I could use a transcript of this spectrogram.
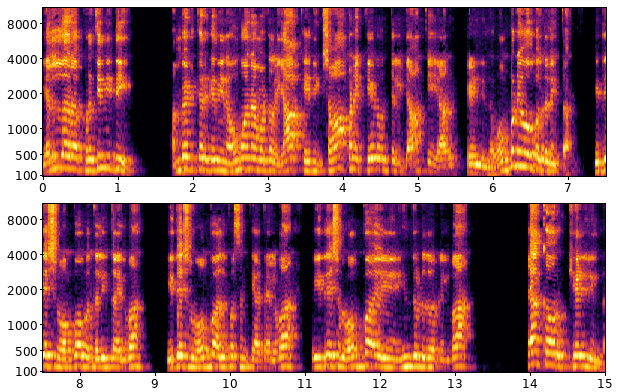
ಎಲ್ಲರ ಪ್ರತಿನಿಧಿ ಅಂಬೇಡ್ಕರ್ಗೆ ನೀನು ಅವಮಾನ ಮಾಡ್ತಾರೆ ಯಾಕೆ ನೀನ್ ಕ್ಷಮಾಪಣೆ ಕೇಳು ಅಂತೇಳಿ ಯಾಕೆ ಯಾರು ಕೇಳಲಿಲ್ಲ? ಒಬ್ಬನೇ ಒಬ್ಬ ದಲಿತ. ಈ ದೇಶದ ಒಬ್ಬೊಬ್ಬ ದಲಿತ ಇಲ್ವಾ? ಈ ದೇಶದ ಒಬ್ಬ ಅಲ್ಪಸಂಖ್ಯಾತ ಇಲ್ವಾ? ಈ ದೇಶದ ಒಬ್ಬ ಹಿಂದುಳಿದವ್ರು ಇಲ್ವಾ ಯಾಕೆ ಅವ್ರು ಕೇಳಲಿಲ್ಲ?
